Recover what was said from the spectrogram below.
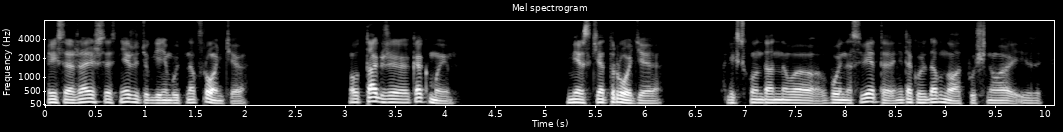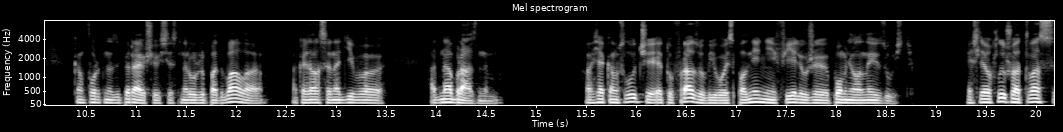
Или сражаешься с нежитью где-нибудь на фронте. Вот так же, как мы мерзкие отродья. Лексикон данного воина света, не так уж давно отпущенного из комфортно запирающегося снаружи подвала, оказался на диво однообразным. Во всяком случае, эту фразу в его исполнении Фиэль уже помнила наизусть. Если я услышу от вас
